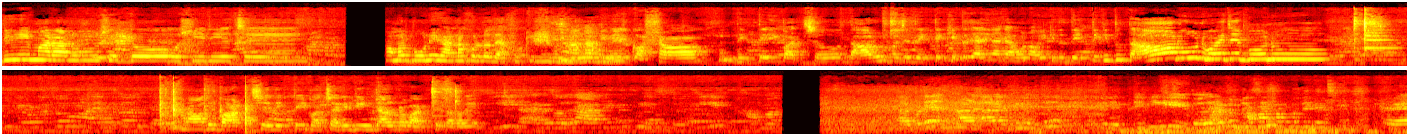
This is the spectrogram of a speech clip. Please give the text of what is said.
ডিম আর আলু সেদ্ধ বসিয়ে দিয়েছে। আমার বোনই রান্না করল দেখো কি সুন্দর ডিমের কষা দেখতেই পাচ্ছ দারুণ হয়েছে দেখতে খেতে জানি না কেমন হবে কিন্তু দেখতে কিন্তু দারুণ হয়েছে বনু। এখন আমাদের বাড়ছে দেখতেই পাচ্ছ আগে ডিমটা আলুটা বাড়ছে তারপরে। তারপরে আর আর একদিন হচ্ছে দেখি কি তোদের হ্যাঁ যে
